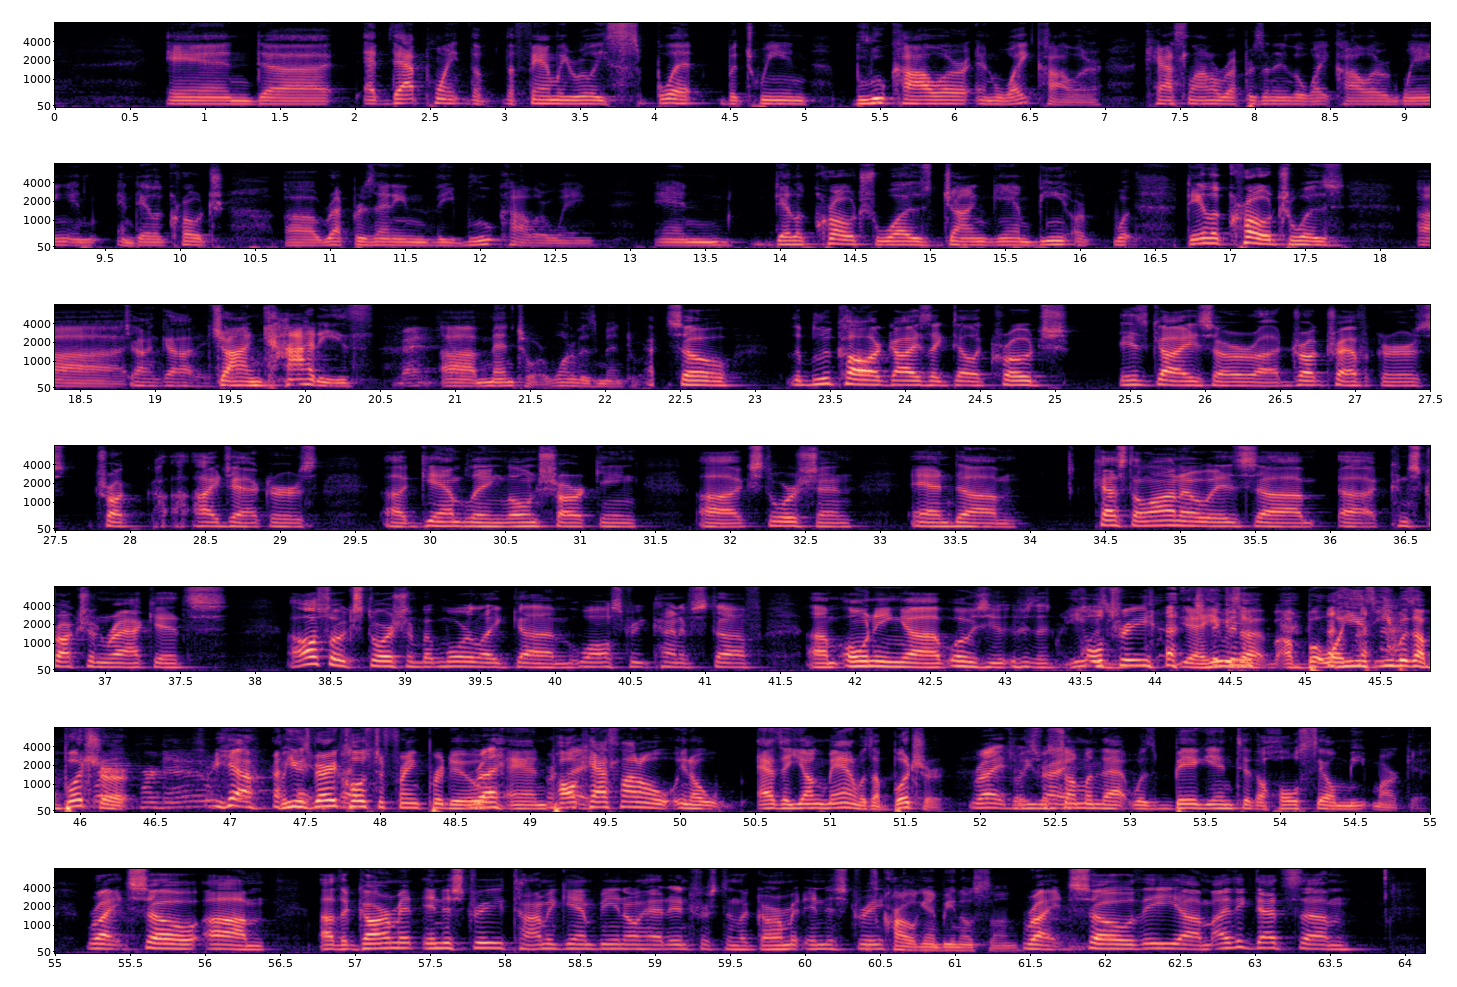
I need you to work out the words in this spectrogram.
And uh, at that point, the, the family really split between blue collar and white collar. Castellano representing the white collar wing, and, and Dellacroce uh, representing the blue collar wing. And Dellacroce was John Gambino, or what? Dellacroce was uh, John Gotti. John Gotti's Mentor. Uh, mentor, one of his mentors. So the blue collar guys like Dellacroce, his guys are uh, drug traffickers, truck hijackers, uh, gambling, loan sharking, uh, extortion, and um, Castellano is um uh, construction rackets. Also extortion, but more like um, Wall Street kind of stuff. Um, owning uh, what was he? Who's a He was- poultry? yeah, he was a, chicken- a bu- well. He's, he was a butcher. Perdue. yeah. Well, he was very close to Frank Perdue, Right, and Paul right. Castellano, you know, as a young man, was a butcher. Right, So he was right. someone that was big into the wholesale meat market. Right. So um, uh, the garment industry, Tommy Gambino had interest in the garment industry. Carlo Gambino's son. Right. So the um, I think that's um,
